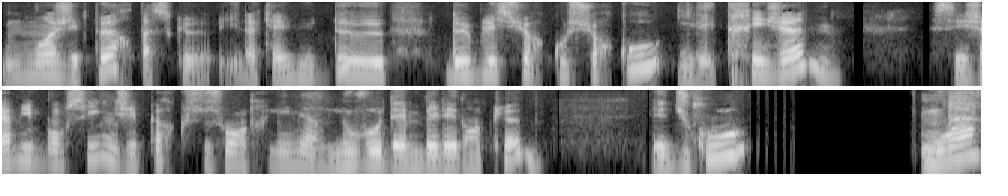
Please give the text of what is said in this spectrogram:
moi j'ai peur parce que il a quand même eu deux deux blessures coup sur coup, il est très jeune, c'est jamais bon signe, j'ai peur que ce soit entre guillemets un nouveau Dembélé dans le club. Et du coup, moi,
